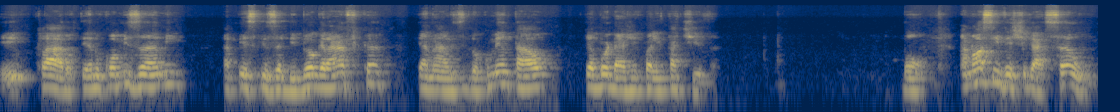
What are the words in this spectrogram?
E, claro, tendo como exame a pesquisa bibliográfica, e análise documental e abordagem qualitativa. Bom, a nossa investigação,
